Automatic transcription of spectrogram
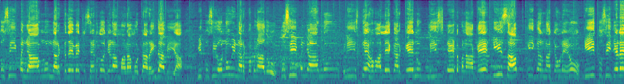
ਤੁਸੀਂ ਪੰਜਾਬ ਨੂੰ ਨਰਕ ਦੇ ਵਿੱਚ ਸਿੱਟ ਦਿਓ, ਜਿਹੜਾ ਮਾੜਾ ਮੋਟਾ ਰਹਿੰਦਾ ਵੀ ਆ। ਵੀ ਤੁਸੀਂ ਉਹਨੂੰ ਵੀ ਨਰਕ ਬਣਾ ਦਿਓ। ਤੁਸੀਂ ਪੰਜਾਬ ਨੂੰ ਪੁਲਿਸ ਦੇ ਹਵਾਲੇ ਕਰਕੇ ਇਹਨੂੰ ਪੁਲਿਸ ਸਟੇਟ ਬਣਾ ਕੇ ਕੀ ਸਾਬਤ ਕੀ ਕਰਨਾ ਚਾਹੁੰਦੇ ਹੋ? ਕੀ ਤੁਸੀਂ ਜਿਹੜੇ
